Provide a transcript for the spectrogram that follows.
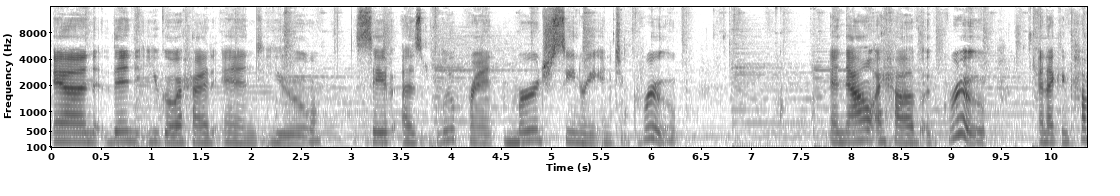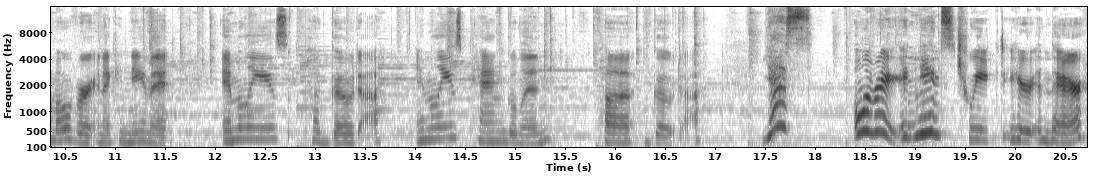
And then you go ahead and you save as blueprint, merge scenery into group. And now I have a group and I can come over and I can name it Emily's Pagoda. Emily's Pangolin Pagoda. Yes! All right, it needs tweaked here and there.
